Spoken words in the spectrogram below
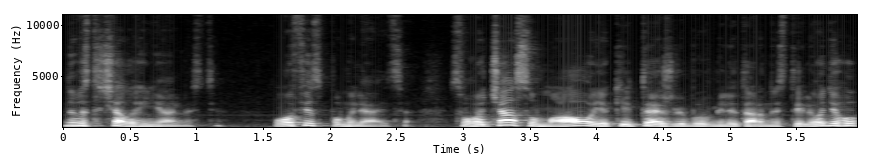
Не вистачало геніальності. Офіс помиляється. Свого часу Мао, який теж любив мілітарний стиль одягу,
